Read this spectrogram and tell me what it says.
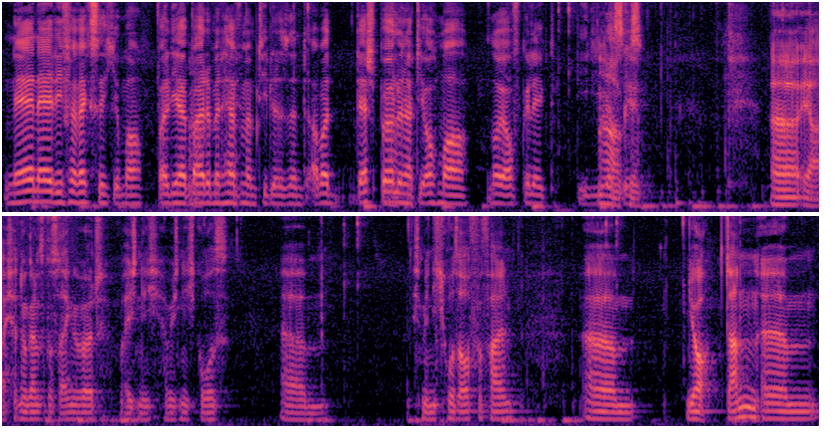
Nee, nee, die verwechsel ich immer, weil die halt ah. beide mit Heaven im Titel sind. Aber Dash Berlin okay. hat die auch mal neu aufgelegt, die, die ah, das okay. ist. Äh, ja, ich hatte nur ganz kurz reingehört, weil ich nicht, habe ich nicht groß, ähm, ist mir nicht groß aufgefallen. Ähm, ja, dann ähm,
